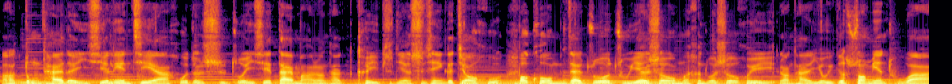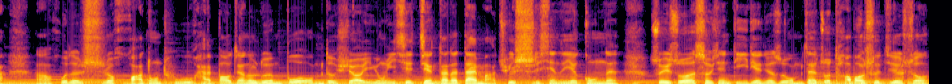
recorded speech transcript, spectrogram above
啊动态的一些链接啊，或者是做一些代码，让它可以之间实现一个交互。包括我们在做主页的时候，我们很多时候会让它有一个双面图啊啊，或者是滑动图、海报这样的轮播，我们都需要用。用一些简单的代码去实现这些功能，所以说，首先第一点就是我们在做淘宝设计的时候，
